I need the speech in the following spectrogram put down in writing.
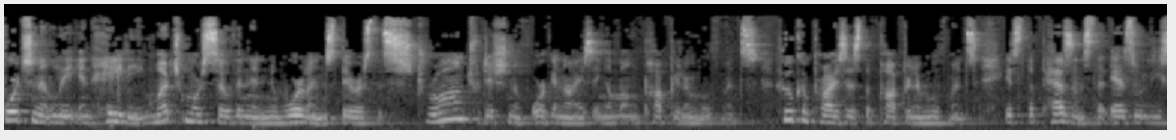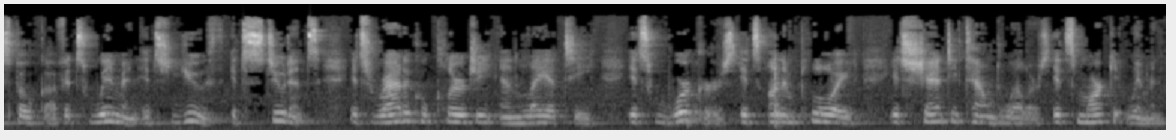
Fortunately, in Haiti, much more so than in New Orleans, there is this strong tradition of organizing among popular movements. Who comprises the popular movements? It's the peasants that Ezili spoke of, it's women, it's youth, it's students, it's radical clergy and laity, it's workers, it's unemployed, it's shantytown dwellers, it's market women.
